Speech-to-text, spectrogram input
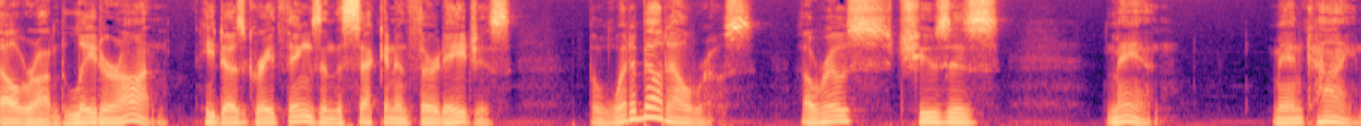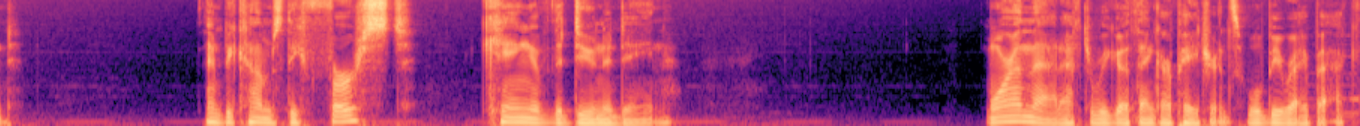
Elrond later on. He does great things in the second and third ages. But what about Elros? Elros chooses man, mankind and becomes the first king of the Dunedain. More on that after we go thank our patrons. We'll be right back.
